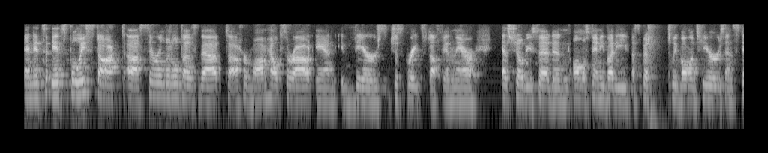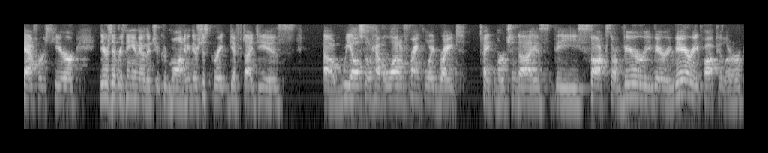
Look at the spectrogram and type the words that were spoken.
And it's it's fully stocked. Uh, Sarah Little does that. Uh, her mom helps her out, and there's just great stuff in there. As Shelby said, and almost anybody, especially volunteers and staffers here, there's everything in there that you could want. I mean, there's just great gift ideas. Uh, we also have a lot of Frank Lloyd Wright type merchandise. The socks are very, very, very popular.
